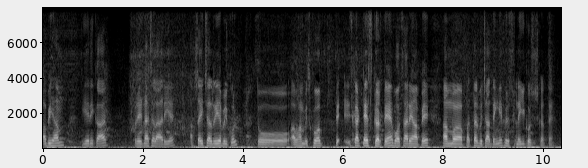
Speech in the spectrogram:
अभी हम ये कार, प्रेरणा चला रही है, अब सही चल रही है बिल्कुल। तो अब हम इसको अब इसका टेस्ट करते हैं, बहुत सारे यहाँ पे हम पत्थर बिछा देंगे, फिर उसको की कोशिश करते हैं।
